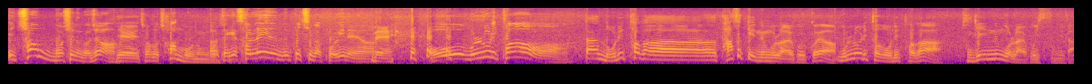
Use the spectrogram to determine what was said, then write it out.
이 처음 보시는 거죠? 예, 저도 처음 보는 아, 거. 되게 설레이는 눈빛이 막 보이네요. 네. 오, 물놀이터. 일단 놀이터가 다섯 개 있는 걸로 알고 있고요. 물놀이터 놀이터가 두 개 있는 걸로 알고 있습니다.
